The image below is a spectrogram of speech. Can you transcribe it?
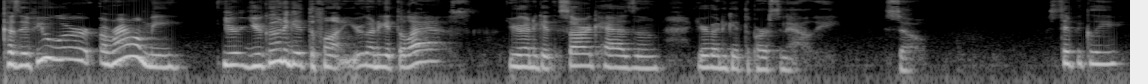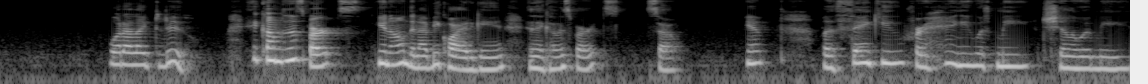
Because if you were around me, you're, you're going to get the funny. You're going to get the laughs. You're going to get the sarcasm. You're going to get the personality. So, it's typically what I like to do. It comes in spurts, you know, then I'd be quiet again, and then come in spurts. So, yeah. But thank you for hanging with me, chilling with me,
